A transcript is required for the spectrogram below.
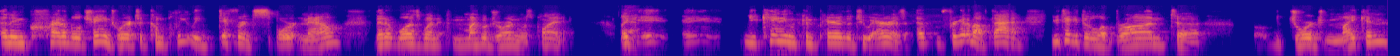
An incredible change where it's a completely different sport now than it was when Michael Jordan was playing. Like, it, it- you can't even compare the two eras. Uh, Forget about that. You take it to LeBron, to George Mikan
